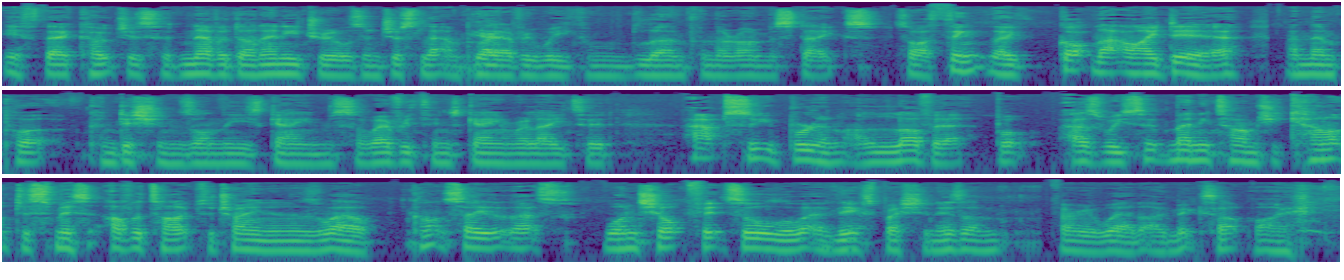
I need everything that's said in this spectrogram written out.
if their coaches had never done any drills and just let them play Yeah. every week and learn from their own mistakes. So I think they've got that idea and then put conditions on these games so everything's game related absolutely brilliant. I love it. But as we said many times, you cannot dismiss other types of training as well. You can't say that that's one shot fits all or whatever the expression is. I'm very aware that I mix up my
